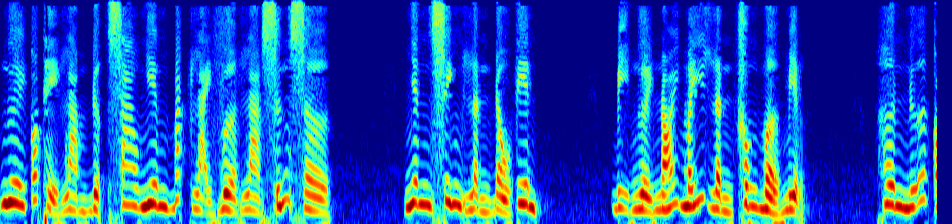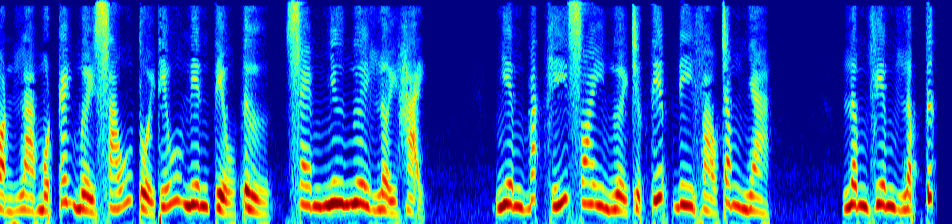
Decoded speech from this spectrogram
Ngươi có thể làm được sao nghiêm bắc lại vừa là xứng sờ. Nhân sinh lần đầu tiên. Bị người nói mấy lần không mở miệng. Hơn nữa còn là một cách 16 tuổi thiếu niên tiểu tử, xem như ngươi lời hại. Nghiêm bắc khí xoay người trực tiếp đi vào trong nhà. Lâm Viêm lập tức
